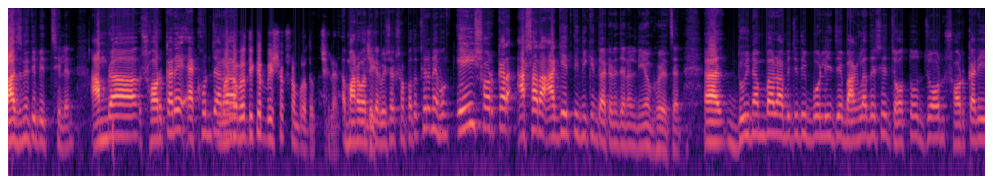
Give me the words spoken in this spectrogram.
রাজনীতিবিদ ছিলেন। আমরা সরকারে এখন যারা মানবাধিকার বিষয়ক সম্পাদক ছিলেন। মানবাধিকার বিষয়ক সম্পাদক ছিলেন এবং এই সরকার আসার আগে তিনি কিন্তু অ্যাটর্নি জেনারেল নিয়োগ হয়েছেন। দুই নাম্বার আমি যদি বলি যে বাংলাদেশে যতজন সরকারি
